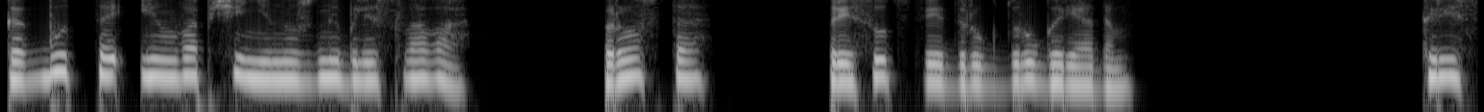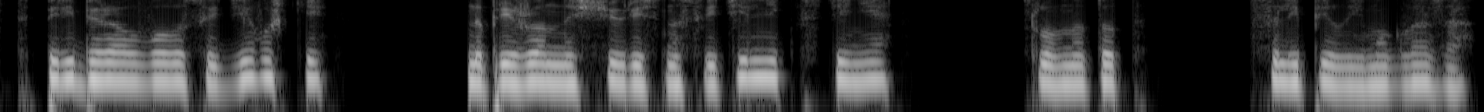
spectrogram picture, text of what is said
Как будто им вообще не нужны были слова, просто присутствие друг друга рядом. Крист перебирал волосы девушки, напряженно щурясь на светильник в стене, словно тот слепил ему глаза.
